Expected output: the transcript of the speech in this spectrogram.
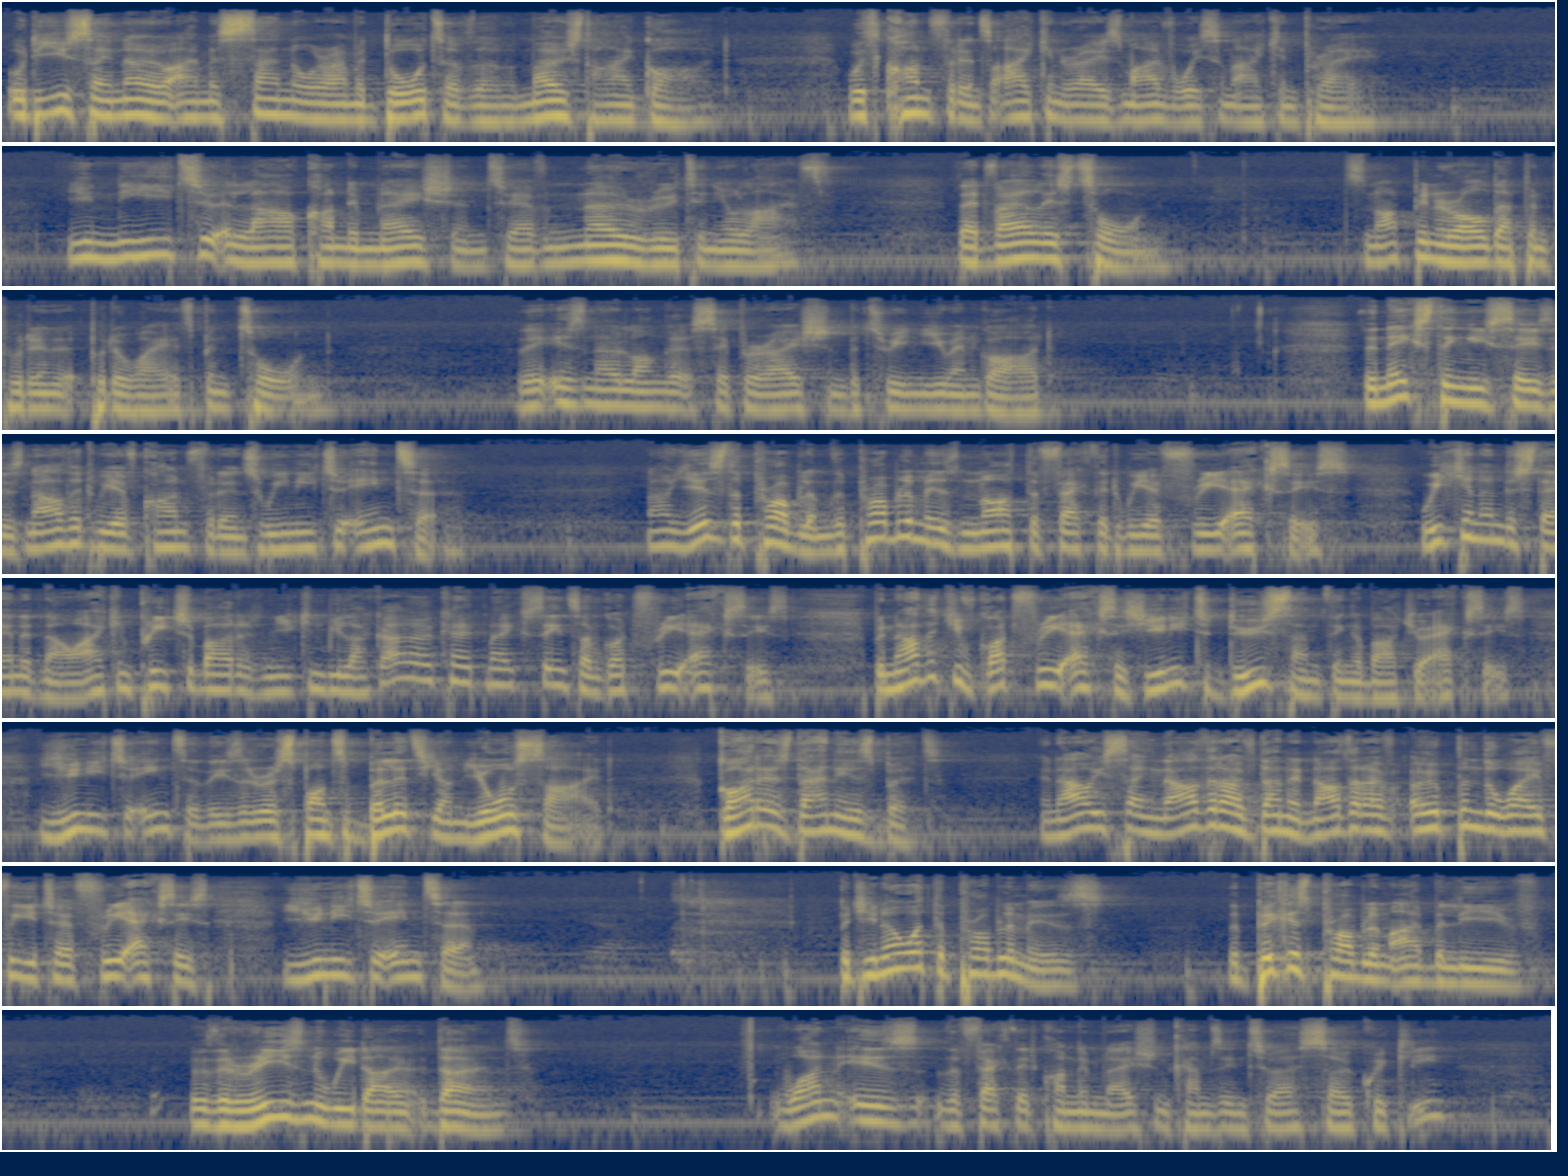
Or do you say, No, I'm a son or I'm a daughter of the Most High God? With confidence, I can raise my voice and I can pray. You need to allow condemnation to have no root in your life. That veil is torn. It's not been rolled up and put, in, put away, it's been torn. There is no longer a separation between you and God. The next thing he says is now that we have confidence, we need to enter. Now, here's the problem the problem is not the fact that we have free access. We can understand it now. I can preach about it, and you can be like, oh, okay, it makes sense. I've got free access. But now that you've got free access, you need to do something about your access. You need to enter. There's a responsibility on your side. God has done his bit. And now he's saying, now that I've done it, now that I've opened the way for you to have free access, you need to enter. Yeah. But you know what the problem is? The biggest problem, I believe, the reason we don't, one is the fact that condemnation comes into us so quickly.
